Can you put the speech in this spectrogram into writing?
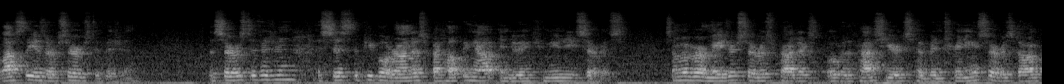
Lastly is our service division. The service division assists the people around us by helping out and doing community service. Some of our major service projects over the past years have been training a service dog,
